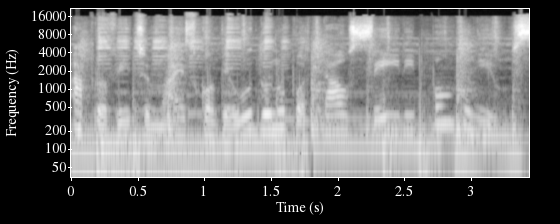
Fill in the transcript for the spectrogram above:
aproveite mais conteúdo no portal seire.news.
